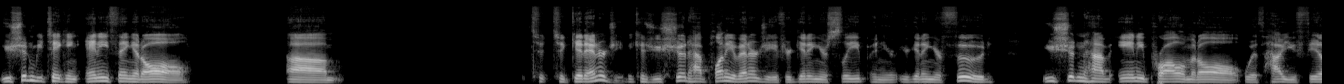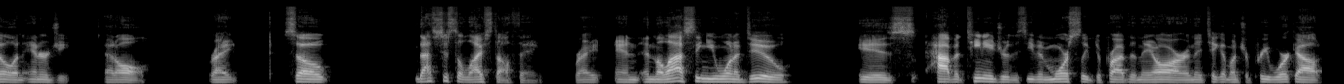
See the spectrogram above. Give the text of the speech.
you shouldn't be taking anything at all um, to, to get energy because you should have plenty of energy if you're getting your sleep and you're, you're getting your food. You shouldn't have any problem at all with how you feel and energy at all. Right. So that's just a lifestyle thing. Right. And, and the last thing you want to do is have a teenager that's even more sleep deprived than they are and they take a bunch of pre workout.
